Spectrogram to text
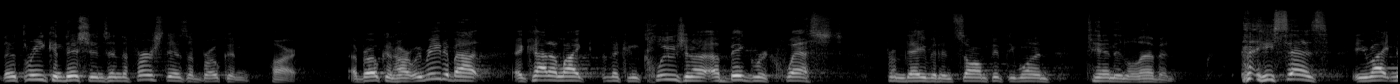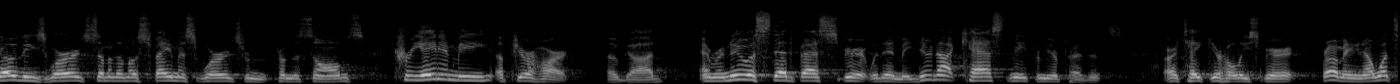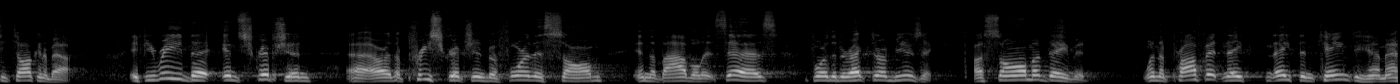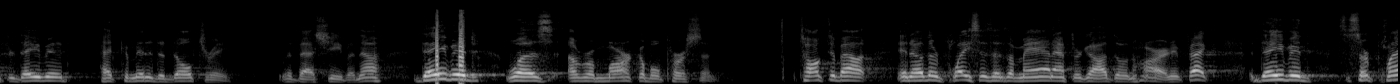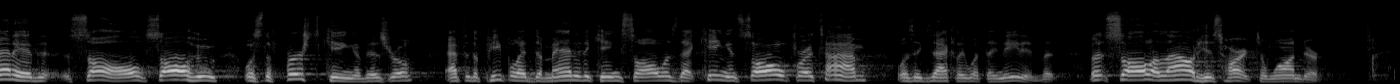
There are three conditions, and the first is a broken heart. A broken heart. We read about it kind of like the conclusion, a, a big request from David in Psalm 51 10 and 11. he says, you might know these words, some of the most famous words from, from the Psalms Create in me a pure heart, O God, and renew a steadfast spirit within me. Do not cast me from your presence or take your Holy Spirit from me. Now, what's he talking about? If you read the inscription uh, or the prescription before this psalm in the Bible, it says, For the director of music, a psalm of David. When the prophet Nathan came to him after David had committed adultery with Bathsheba. Now, David was a remarkable person, talked about in other places as a man after God's own heart. In fact, David supplanted Saul, Saul, who was the first king of Israel. After the people had demanded a king, Saul was that king, and Saul, for a time, was exactly what they needed. But, but Saul allowed his heart to wander.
